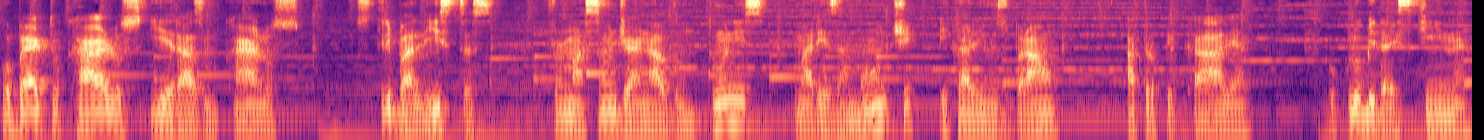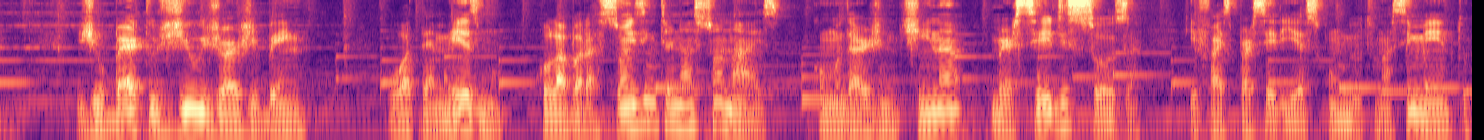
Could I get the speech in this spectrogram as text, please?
Roberto Carlos e Erasmo Carlos, os Tribalistas, formação de Arnaldo Antunes, Marisa Monte e Carlinhos Brown, a Tropicália, o Clube da Esquina, Gilberto Gil e Jorge Ben, ou até mesmo colaborações internacionais, como da Argentina Mercedes Souza, que faz parcerias com Milton Nascimento,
